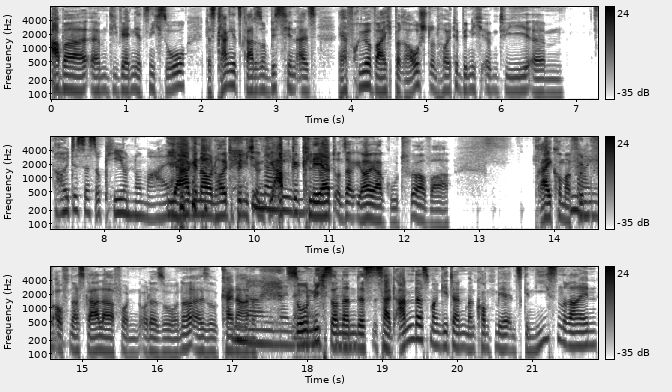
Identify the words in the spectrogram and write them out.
aber ähm, die werden jetzt nicht so. Das klang jetzt gerade so ein bisschen als, ja, früher war ich berauscht und heute bin ich irgendwie ähm, Heute ist das okay und normal. Ja, genau. Und heute bin ich irgendwie Nein. abgeklärt und sage, ja, ja, gut, ja, war 3,5 auf einer Skala von oder so, ne? Also keine nein, Ahnung. Nein, so nein, nicht, sondern das ist halt anders. Man geht dann, man kommt mehr ins Genießen rein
